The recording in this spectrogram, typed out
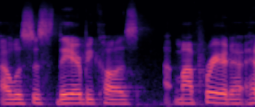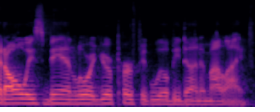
I was just there because my prayer had always been, Lord, your perfect will be done in my life.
